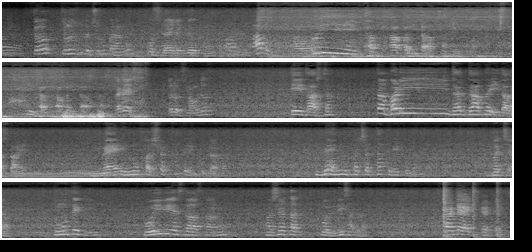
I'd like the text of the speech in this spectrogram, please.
चलो चलो शुरू तो उस डायलॉग आओ पूरी ये चलो सुनाओ तो ए ता बड़ी भरी है मैं तक नहीं मैं तक नहीं बच्चा तू ते की कोई भी इस दास्तां ਨੂੰ ਹਸ਼ਰ ਤੱਕ ਭੁੱਲ ਨਹੀਂ Okay, good.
